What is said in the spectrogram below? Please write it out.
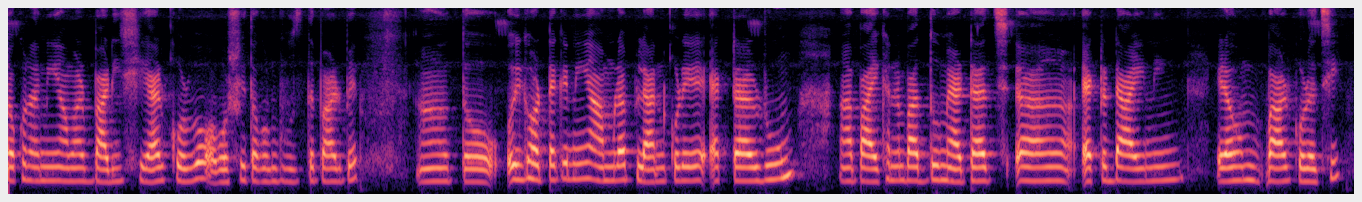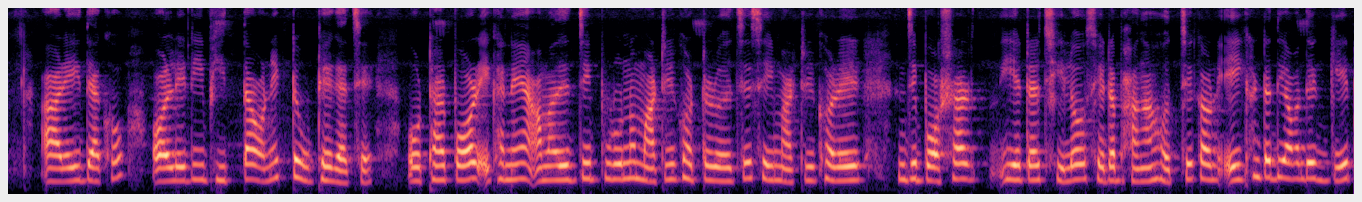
যখন আমি আমার বাড়ি শেয়ার করব, অবশ্যই তখন বুঝতে পারবে। তো ওই ঘরটাকে নিয়ে আমরা প্ল্যান করে একটা রুম পায়খানা বাথরুম অ্যাটাচ একটা ডাইনিং এরকম বার করেছি। আর এই দেখো অলরেডি ভিতটা অনেকটা উঠে গেছে। ওঠার পর এখানে আমাদের যে পুরনো মাটির ঘরটা রয়েছে, সেই মাটির ঘরের যে বসার ইয়েটা ছিল, সেটা ভাঙা হচ্ছে। কারণ এইখানটা দিয়ে আমাদের গেট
